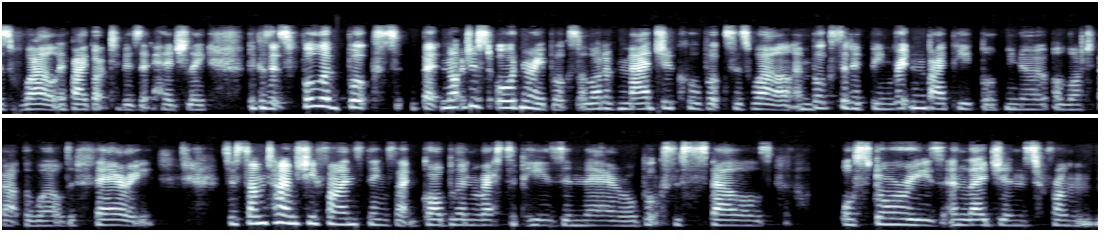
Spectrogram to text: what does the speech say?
as well if I got to visit Hedgely because it's full of books, but not just ordinary books, a lot of magical books as well, and books that have been written by people who know a lot about the world of fairy. So sometimes she finds things like goblin recipes in there or books of spells or stories and legends from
